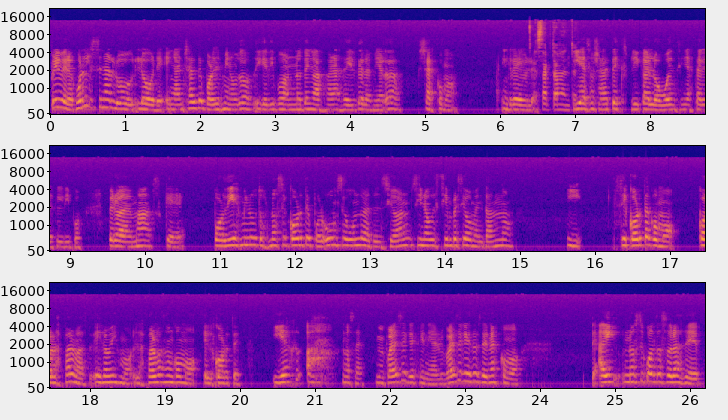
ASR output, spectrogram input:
primero, que una escena lo- logre engancharte por 10 minutos y que tipo no tengas ganas de irte a la mierda, ya es como increíble. Exactamente. Y eso ya te explica lo buen cineasta que es el tipo. Pero además que por 10 minutos no se corte por un segundo la tensión, sino que siempre sigue aumentando. Y se corta como con las palmas, es lo mismo. Las palmas son como el corte. Y es, ah, no sé, me parece que es genial. Me parece que esa escena es como... Hay no sé cuántas horas de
